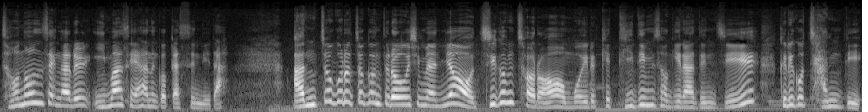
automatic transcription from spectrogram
전원 생활을 이 맛에 하는 것 같습니다. 안쪽으로 조금 들어오시면요. 지금처럼 뭐 이렇게 디딤석이라든지 그리고 잔디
